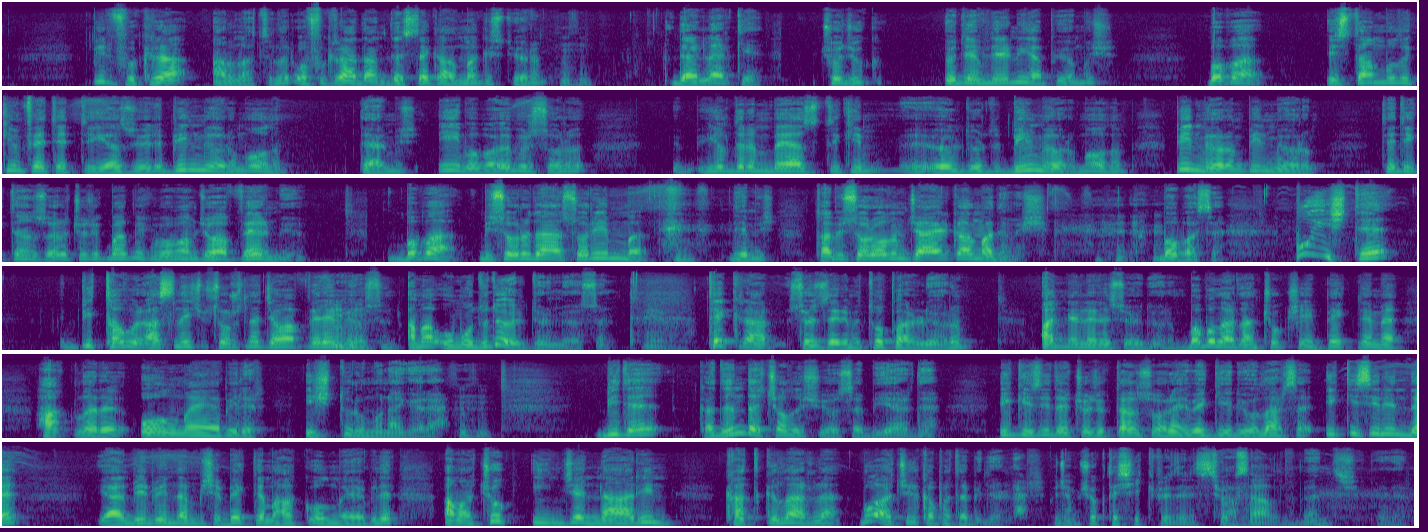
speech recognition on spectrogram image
Bir fıkra anlatılır. O fıkradan destek almak istiyorum. Derler ki çocuk ödevlerini yapıyormuş. Baba İstanbul'u kim fethetti yazıyor. Bilmiyorum oğlum dermiş. İyi baba öbür soru Yıldırım Beyazıt'ı kim e, öldürdü? Bilmiyorum oğlum. Bilmiyorum bilmiyorum dedikten sonra çocuk bakmış ki babam cevap vermiyor. Baba bir soru daha sorayım mı? demiş. Tabii sor oğlum cahil kalma demiş babası. Bu işte bir tavır aslında hiçbir sorusuna cevap veremiyorsun ama umudu da öldürmüyorsun. Tekrar sözlerimi toparlıyorum. Annelere söylüyorum. Babalardan çok şey bekleme hakları olmayabilir iş durumuna göre. Bir de kadın da çalışıyorsa bir yerde, ikisi de çocuktan sonra eve geliyorlarsa ikisinin de yani birbirinden bir şey bekleme hakkı olmayabilir ama çok ince narin katkılarla bu açığı kapatabilirler. Hocam çok teşekkür ederiz. Çok sağ olun. Ben teşekkür ederim.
